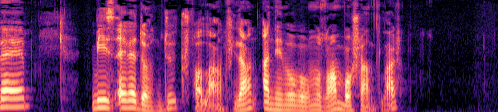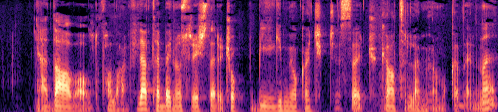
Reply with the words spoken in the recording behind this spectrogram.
ve biz eve döndük falan filan. Annem babam o zaman boşandılar ya dava oldu falan filan. Tabii ben o süreçlere çok bilgim yok açıkçası. Çünkü hatırlamıyorum o kadarını.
